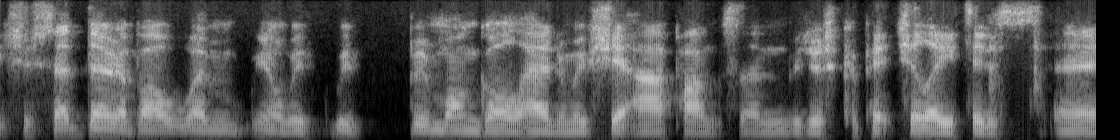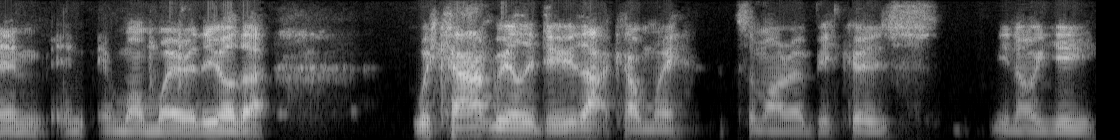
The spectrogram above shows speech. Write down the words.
just said there about when you know we've we've been one goal ahead and we've shit our pants and we just capitulated um, in in one way or the other. We can't really do that, can we, tomorrow? Because you know you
